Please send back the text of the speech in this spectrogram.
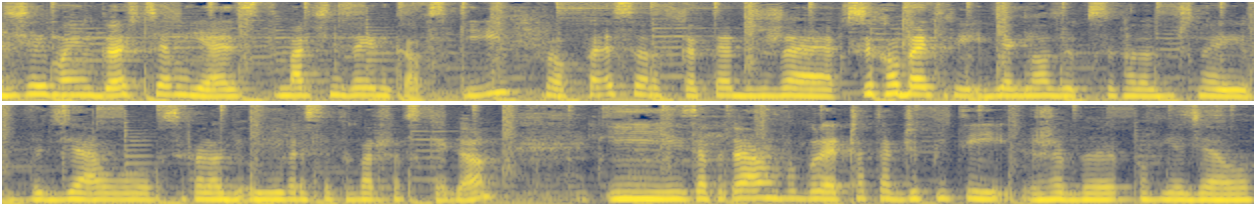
Dzisiaj moim gościem jest Marcin Zajękowski, profesor w Katedrze Psychometrii i Diagnozy Psychologicznej Wydziału Psychologii Uniwersytetu Warszawskiego. I zapytałam w ogóle czata GPT, żeby powiedział,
